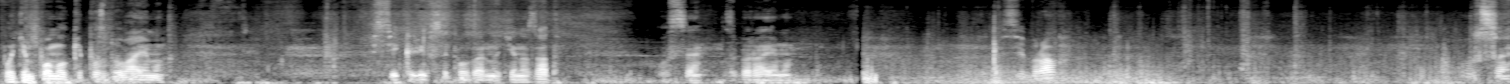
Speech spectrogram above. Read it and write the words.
Потім помилки позбиваємо. Всі кліпси повернуті назад. Усе збираємо. Зібрав. Усе.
